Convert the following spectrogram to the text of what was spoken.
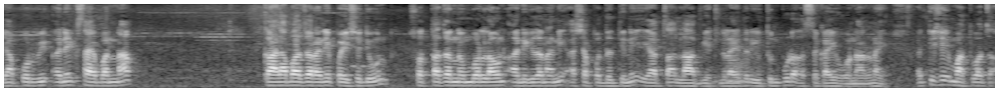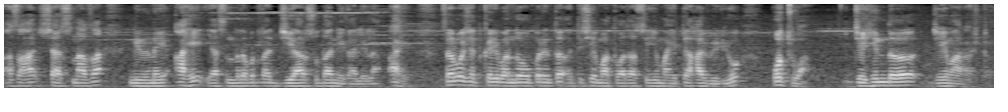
यापूर्वी अनेक साहेबांना काळा बाजाराने पैसे देऊन स्वतःचा नंबर लावून अनेक जणांनी अशा पद्धतीने याचा लाभ घेतलेला आहे. तर इथून पुढं असं काही होणार नाही. अतिशय महत्त्वाचा असा हा शासनाचा निर्णय आहे. या संदर्भातला जी आर सुद्धा निघालेला आहे. सर्व शेतकरी बांधवापर्यंत अतिशय महत्त्वाचा असं ही माहिती. हा व्हिडिओ पोचवा. जय हिंद जय महाराष्ट्र.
